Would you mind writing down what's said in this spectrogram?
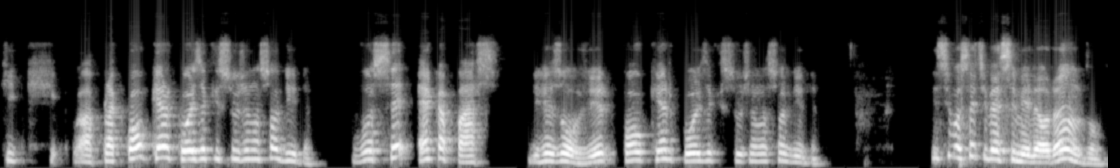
que, que para qualquer coisa que surja na sua vida. Você é capaz de resolver qualquer coisa que surja na sua vida. E se você estiver se melhorando,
